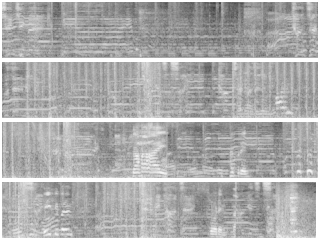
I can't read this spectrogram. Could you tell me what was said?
Changing mag. Contact with enemy. Targets in sight. Contact with enemy. Nice. Pray. Three people got him. Targets in sight.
